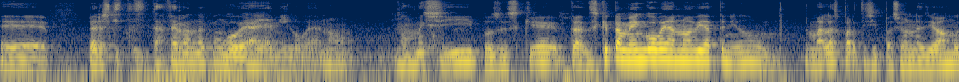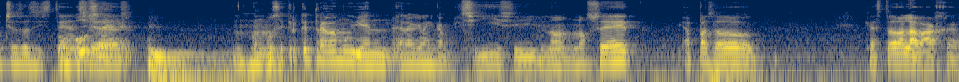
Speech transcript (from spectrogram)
Eh, Pero es que te está aferrando con Gobea y amigo, Gobea, no, no me... sí, pues es que es que también Gobea no había tenido malas participaciones, lleva muchas Con asistencias. Buse, Ujú. con Buse creo que traba muy bien, era gran campeón. Sí, sí, no no sé, ha pasado que ha estado a la baja.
